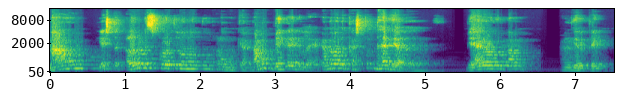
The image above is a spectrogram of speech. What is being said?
ನಾವು ಎಷ್ಟು ಅಳವಡಿಸ್ಕೊಳ್ತೀವಿ ಅನ್ನೋದು ಬಹಳ ಮುಖ್ಯ. ನಮಗ್ ಬೇಕಾಗಿಲ್ಲ. ಯಾಕಂದ್ರೆ ಅದು ಕಷ್ಟದ ಹಾಗೆ ಅದ. ಬೇರೆಯವರು ನಮ್ ಹಂಗಿರ್ಬೇಕು.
